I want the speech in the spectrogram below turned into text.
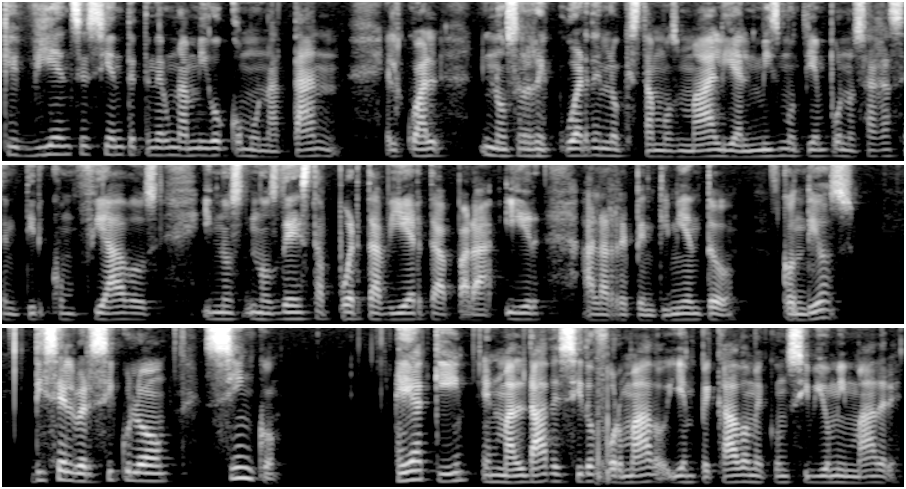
qué bien se siente tener un amigo como Natán, el cual nos recuerde en lo que estamos mal y al mismo tiempo nos haga sentir confiados y nos, nos dé esta puerta abierta para ir al arrepentimiento con Dios. Dice el versículo 5, He aquí, en maldad he sido formado y en pecado me concibió mi madre.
